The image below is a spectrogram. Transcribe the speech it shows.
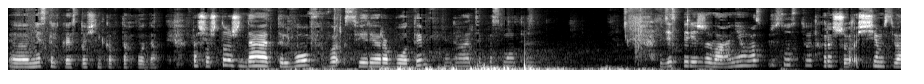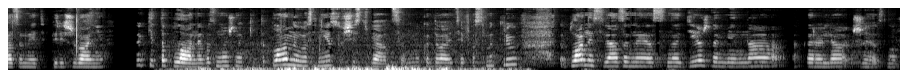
э, несколько источников дохода. Хорошо, что ждает львов в сфере работы? Давайте посмотрим. Здесь переживания у вас присутствуют. Хорошо, а с чем связаны эти переживания? Ну, какие-то планы. Возможно, какие-то планы у вас не осуществятся. Ну-ка, давайте я посмотрю. Планы, связанные с надеждами на короля жезлов.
